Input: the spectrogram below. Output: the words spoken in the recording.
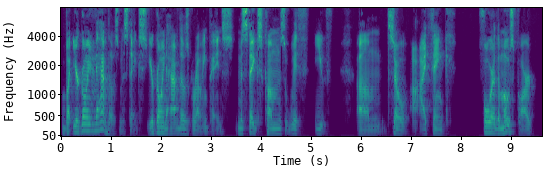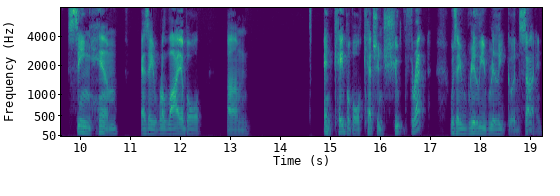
But you're going to have those mistakes. You're going to have those growing pains. Mistakes comes with youth. Um, so I think for the most part, seeing him as a reliable um, and capable catch and shoot threat was a really, really good sign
